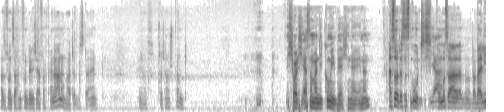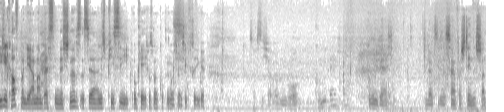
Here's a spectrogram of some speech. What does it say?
Also von Sachen, von denen ich einfach keine Ahnung hatte bis dahin. Ja, total spannend. Ich wollte dich erst noch mal an die Gummibärchen erinnern. Achso, das ist gut. Ich Ja. muss mal, bei Lidl kauft man die ja am besten nicht, ne? Das ist ja nicht PC. Okay, ich muss mal gucken, wo ich welche kriege. Ist auch sicher irgendwo Gummibärchen? Gummibärchen. Die Leute, die das hören, verstehen das schon.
